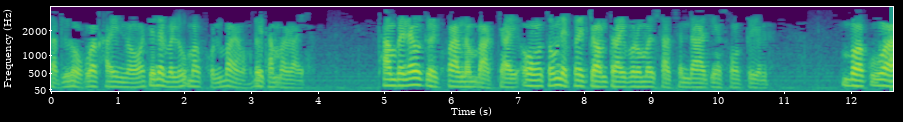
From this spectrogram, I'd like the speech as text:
สัตว์โลกว่าใครหนอจะได้บรรลุมรรคผลบ้างด้วยทำอะไร ทำไปแล้วเกิดความลำบากใจ องค์สมเด็จพระจอมไตรบรมศาสดาจึงทรงเตือน บอกว่า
